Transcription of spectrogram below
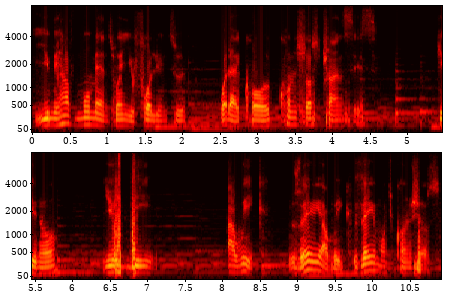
you may have moments when you fall into what I call conscious trances. You know, you'll be awake, very awake, very much conscious.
